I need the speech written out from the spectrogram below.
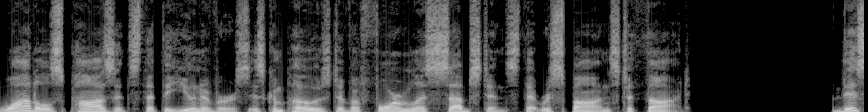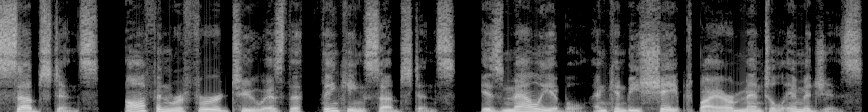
Wattles posits that the universe is composed of a formless substance that responds to thought. This substance, often referred to as the thinking substance, is malleable and can be shaped by our mental images.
